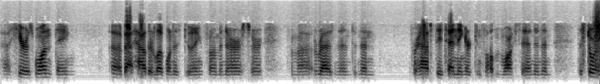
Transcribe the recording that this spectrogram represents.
uh, hears one thing uh, about how their loved one is doing from a nurse or from a, a resident, and then perhaps the attending or consultant walks in, and then the story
